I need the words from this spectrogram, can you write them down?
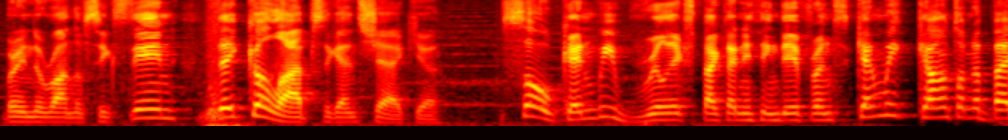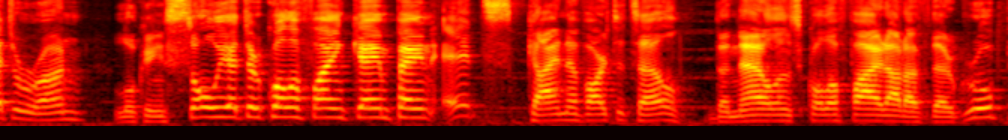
but in the round of 16, they collapsed against Czechia. So, can we really expect anything different? Can we count on a better run? Looking solely at their qualifying campaign, it's kind of hard to tell. The Netherlands qualified out of their group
